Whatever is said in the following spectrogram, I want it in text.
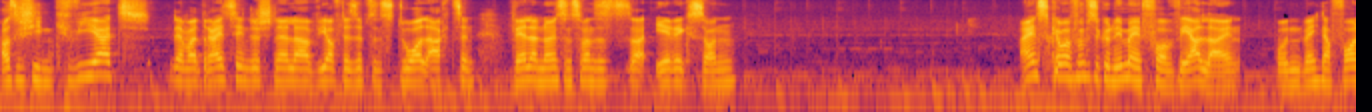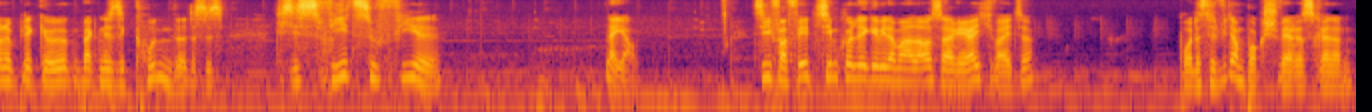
Ausgeschieden Quiert, der war 13. schneller, wie auf der 17. Stroll 18, Wähler 19. 20. Eriksson. 1,5 Sekunden immerhin vor Wehrlein. Und wenn ich nach vorne blicke, Hülkenberg eine Sekunde. Das ist, das ist viel zu viel. Naja. Ziel verfehlt, Teamkollege wieder mal außer Reichweite. Boah, das wird wieder ein bockschweres Rennen.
